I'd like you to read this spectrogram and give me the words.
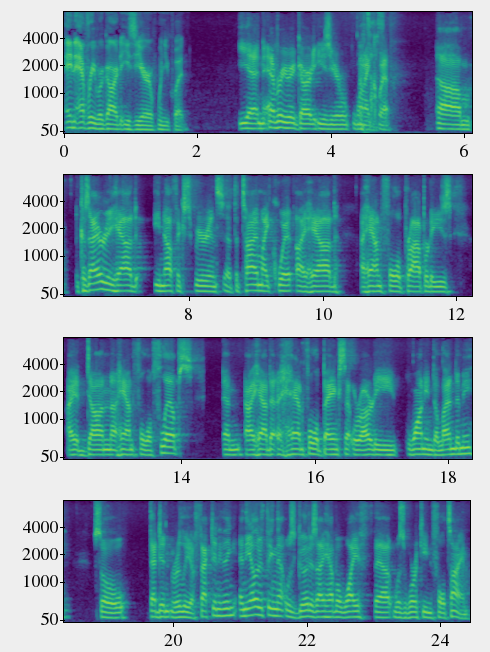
in every regard easier when you quit? Yeah, in every regard, easier when That's I quit. Um, because I already had enough experience at the time I quit. I had a handful of properties. I had done a handful of flips, and I had a handful of banks that were already wanting to lend to me. So that didn't really affect anything. And the other thing that was good is I have a wife that was working full time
